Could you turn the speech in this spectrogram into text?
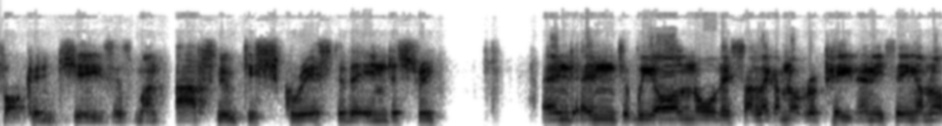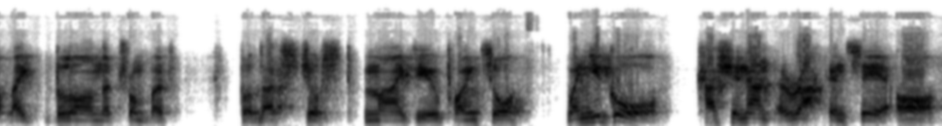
Fucking Jesus, man. Absolute disgrace to the industry. And and we all know this. Like I'm not repeating anything. I'm not like blowing the trumpet, but that's just my viewpoint. So when you go cashing in rack and say, oh,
